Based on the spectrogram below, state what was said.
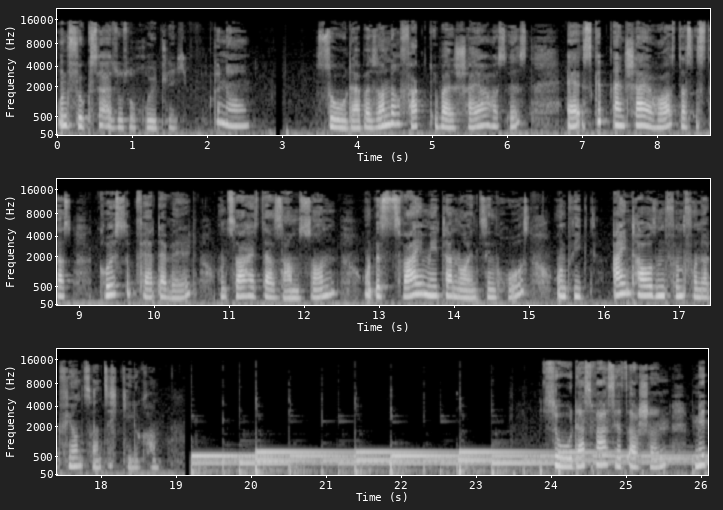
und Füchse, also so rötlich. Genau. So, der besondere Fakt über das Shirehorse ist, äh, es gibt ein Shirehorse, das ist das größte Pferd der Welt, und zwar heißt er Samson und ist 2,19 Meter groß und wiegt 1524 Kilogramm. So, das war's jetzt auch schon mit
